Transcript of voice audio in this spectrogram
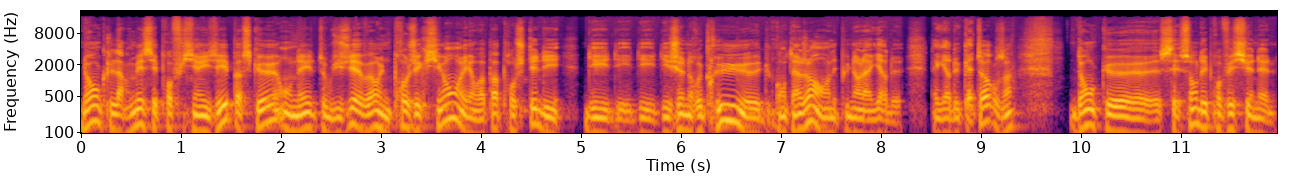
Donc l'armée s'est professionnalisée parce que on est obligé d'avoir une projection et on va pas projeter des, jeunes recrues euh, du contingent. On n'est plus dans la guerre de la guerre de 14. Hein. Donc euh, ce sont des professionnels.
